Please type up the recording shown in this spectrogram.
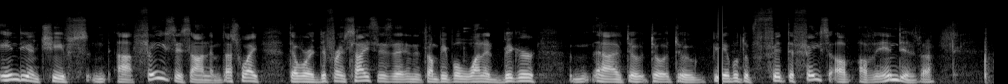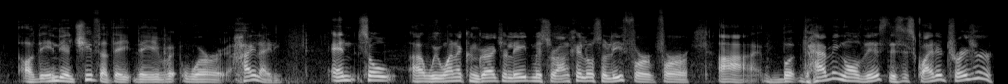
Indian chiefs' uh, faces on them. That's why there were different sizes, and some people wanted bigger mm, uh, to, to, to be able to fit the face of, of the Indians, uh, of the Indian chief that they, they were highlighting. And so uh, we want to congratulate Mr. Angelo Solis for, for uh, but having all this. This is quite a treasure.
